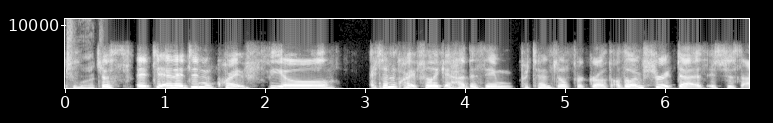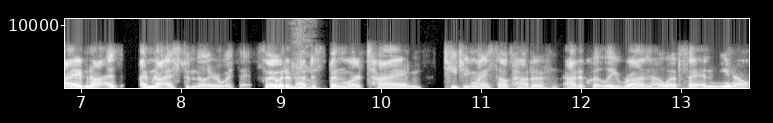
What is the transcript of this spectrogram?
too much. just it and it didn't quite feel it didn't quite feel like it had the same potential for growth. Although I'm sure it does. It's just I'm not as I'm not as familiar with it. So I would have Yeah. had to spend more time teaching myself how to adequately run a website and you know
